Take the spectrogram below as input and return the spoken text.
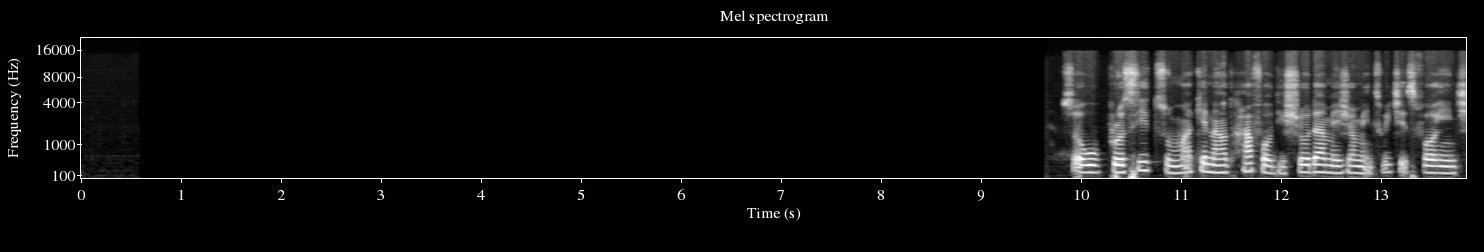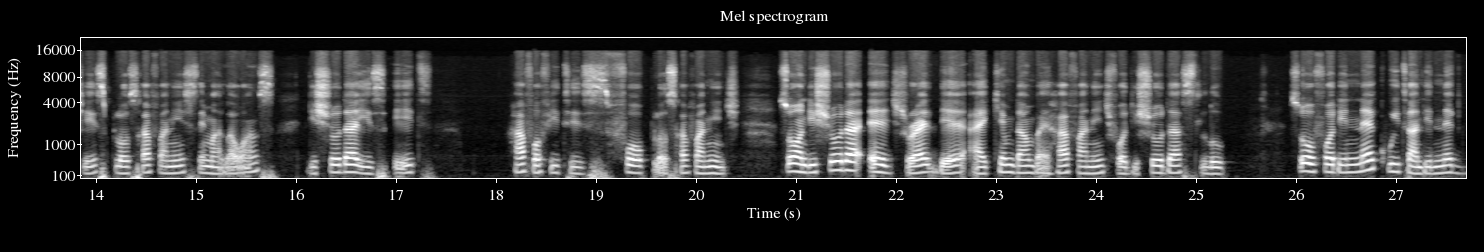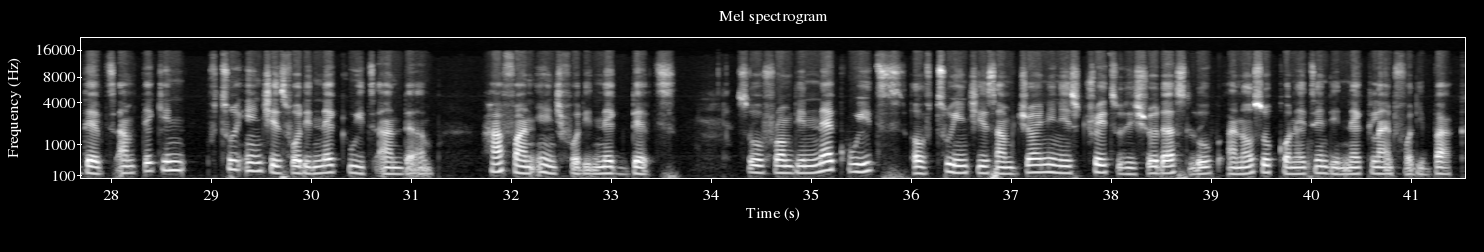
So we'll proceed to marking out half of the shoulder measurement which is 4 inches plus half an inch seam allowance. The shoulder is 8, half of it is 4 plus half an inch. So on the shoulder edge right there I came down by half an inch for the shoulder slope. So for the neck width and the neck depth I'm taking 2 inches for the neck width and um, half an inch for the neck depth. So from the neck width of 2 inches, I'm joining it straight to the shoulder slope and also connecting the neckline for the back.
